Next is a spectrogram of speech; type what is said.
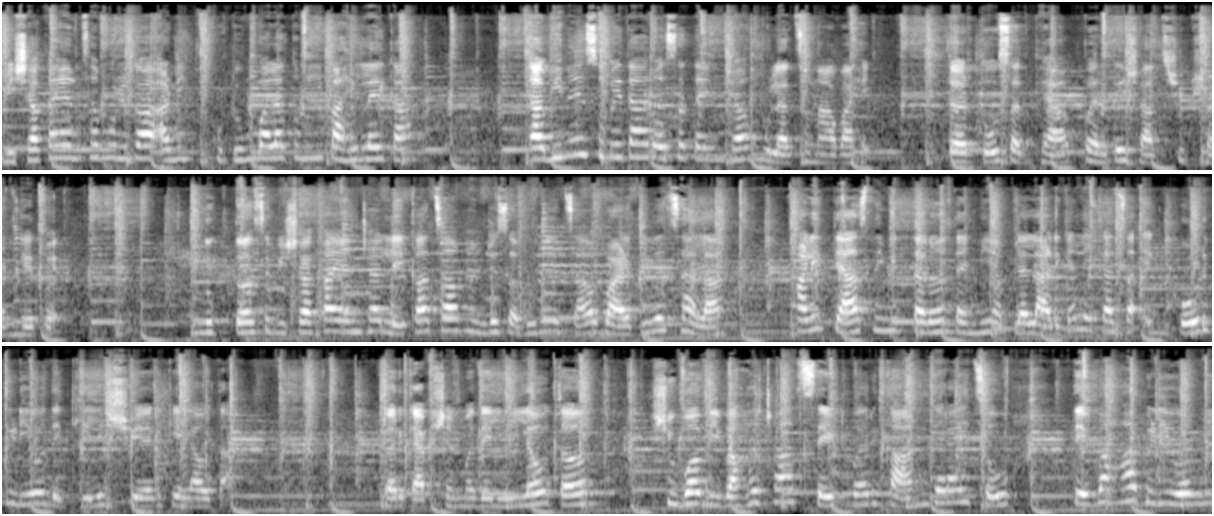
विशाखा यांचा मुलगा आणि कुटुंबाला तुम्ही पाहिलंय का? अभिनय सुभेदार असं त्यांच्या मुलाचं नाव आहे. तर तो सध्या परदेशात शिक्षण घेतोय. नुकतंच विशाखा यांच्या लेखाचा म्हणजेच अभिनयचा वाढदिवस झाला आणि त्याच निमित्तानं त्यांनी आपल्या लाडक्या लेखाचा एक गोड व्हिडिओ देखील शेअर केला होता. तर कॅप्शनमध्ये लिहिलं होतं शुभ विवाहाच्या सेटवर काम करायचो तेव्हा हा व्हिडिओ मी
